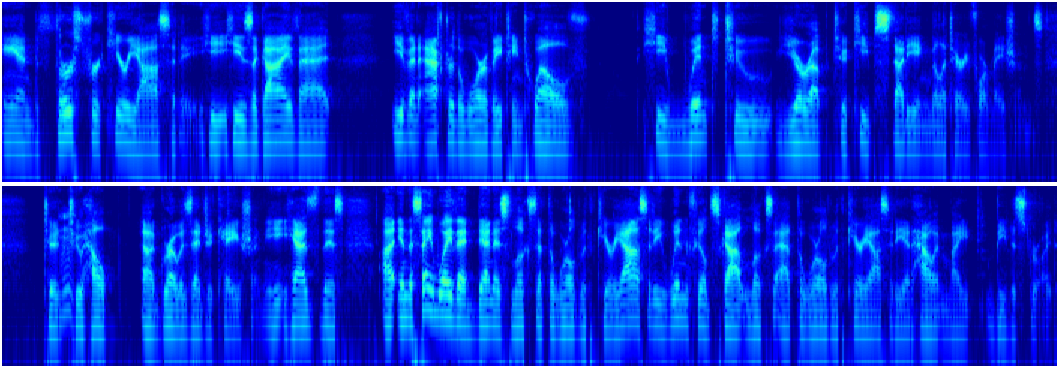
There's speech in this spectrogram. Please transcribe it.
and thirst for curiosity. He he's a guy that even after the War of 1812, he went to Europe to keep studying military formations, to to help uh, grow his education. He has this, uh, in the same way that Dennis looks at the world with curiosity, Winfield Scott looks at the world with curiosity at how it might be destroyed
